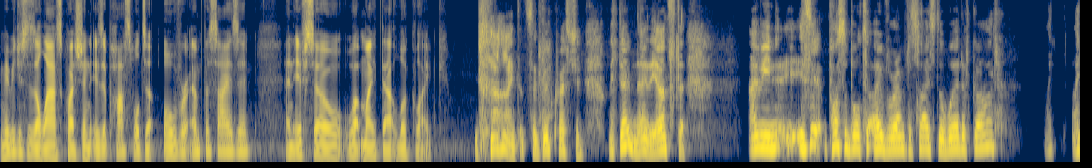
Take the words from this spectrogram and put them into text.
Maybe just as a last question, is it possible to overemphasize it? And if so, what might that look like? That's a good question. I don't know the answer. I mean, is it possible to overemphasize the word of God? I,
